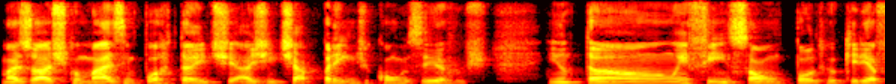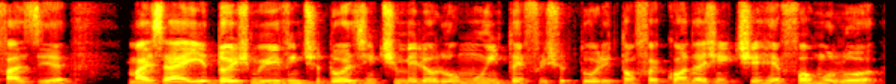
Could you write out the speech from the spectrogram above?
mas eu acho que o mais importante, a gente aprende com os erros. Então, enfim, só um ponto que eu queria fazer. Mas aí, 2022, a gente melhorou muito a infraestrutura. Então, foi quando a gente reformulou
